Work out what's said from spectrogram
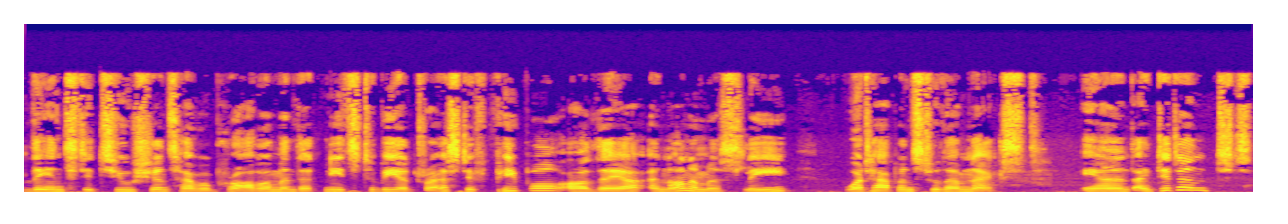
the institutions have a problem and that needs to be addressed. If people are there anonymously, what happens to them next? And I didn't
